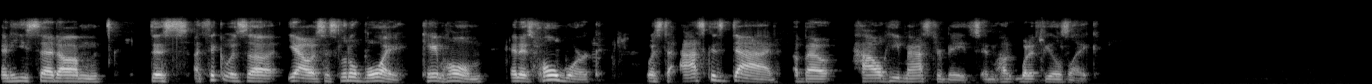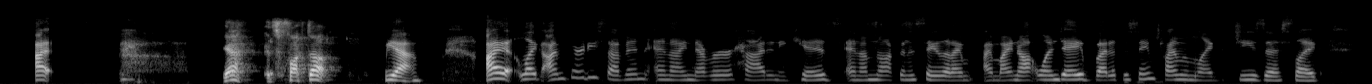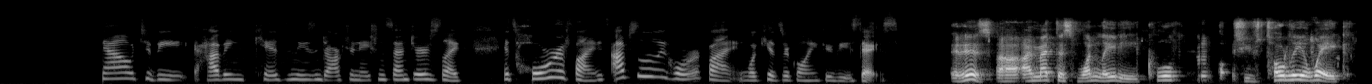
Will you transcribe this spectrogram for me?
and he said, um, this I think it was uh yeah, it was this little boy came home and his homework was to ask his dad about how he masturbates and how, what it feels like. I Yeah, it's fucked up. Yeah. I like I'm 37 and I never had any kids and I'm not going to say that I'm I might not one day, but at the same time I'm like Jesus like now to be having kids in these indoctrination centers like it's horrifying it's absolutely horrifying what kids are going through these days it is. Uh, i met this one lady cool she was totally awake.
